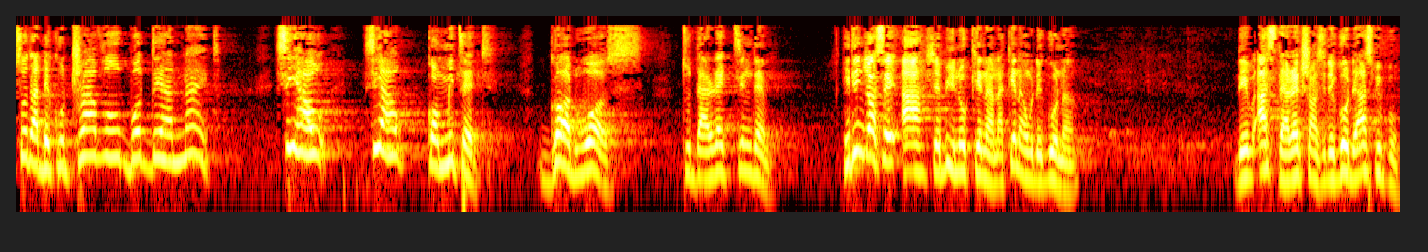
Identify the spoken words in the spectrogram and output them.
so that they could travel both day and night. See how, see how committed God was to directing them. He didn't just say, ah, Shebi, you know Canaan. Canaan, where they go now? They've asked directions. They go, they ask people.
